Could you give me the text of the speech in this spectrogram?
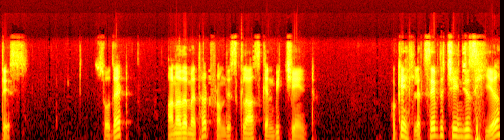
this so that another method from this class can be changed. Okay, let's save the changes here.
